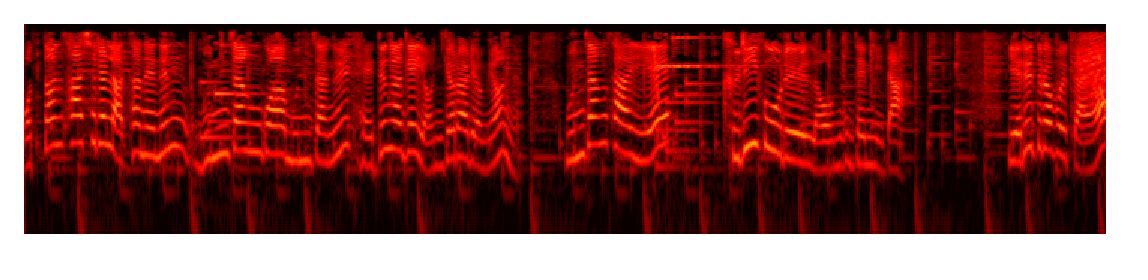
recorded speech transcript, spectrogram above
어떤 사실을 나타내는 문장과 문장을 대등하게 연결하려면 문장 사이에 그리고를 넣으면 됩니다. 예를 들어볼까요?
